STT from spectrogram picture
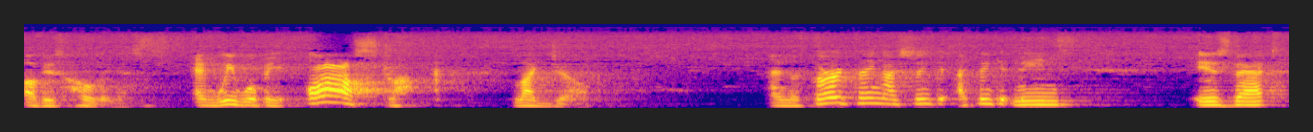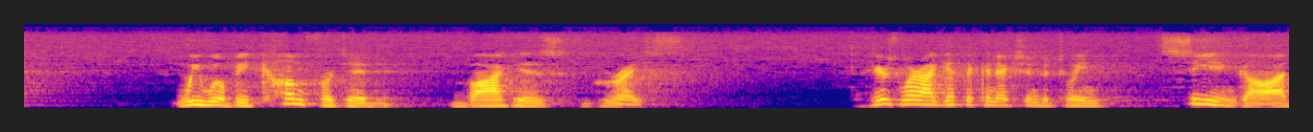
of his holiness. And we will be awestruck like Job. And the third thing I think, I think it means is that we will be comforted by His grace. Here's where I get the connection between seeing God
